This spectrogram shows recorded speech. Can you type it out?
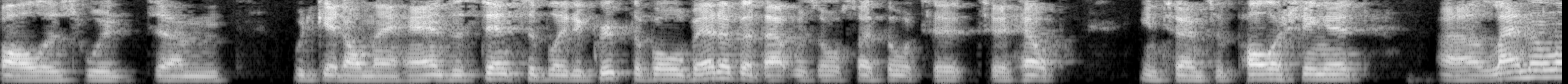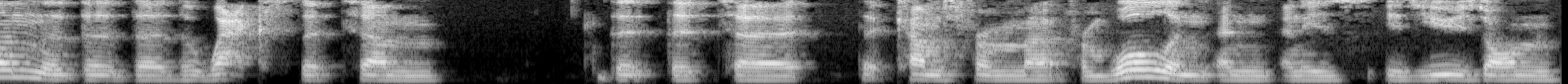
bowlers would um, would get on their hands ostensibly to grip the ball better, but that was also thought to to help in terms of polishing it. Uh, lanolin, the, the, the, the, wax that, um, that, that, uh, that comes from, uh, from wool and, and, and is, is used on,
